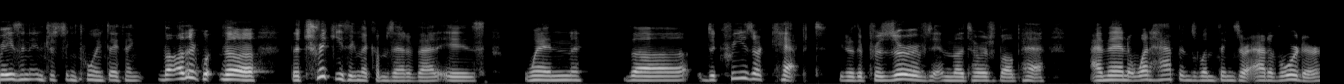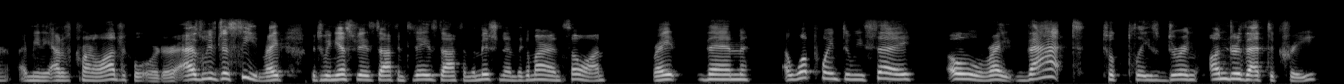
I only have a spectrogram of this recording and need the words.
raise an interesting point. I think the other the the tricky thing that comes out of that is when the decrees are kept, you know, they're preserved in the Torah Sheba'al Peh. And then what happens when things are out of order? I mean, out of chronological order, as we've just seen, right? Between yesterday's daf and today's daf and the Mishnah and the Gemara and so on, right? Then at what point do we say, oh, right, that took place during under that decree,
